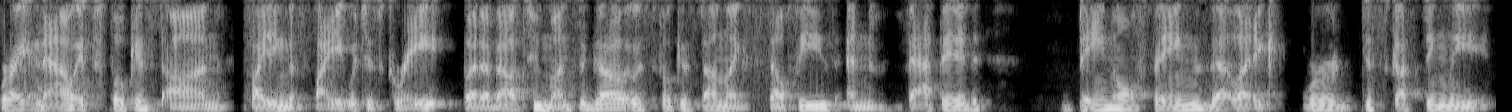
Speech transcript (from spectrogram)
Right now, it's focused on fighting the fight, which is great. But about two months ago, it was focused on like selfies and vapid banal things that like were disgustingly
